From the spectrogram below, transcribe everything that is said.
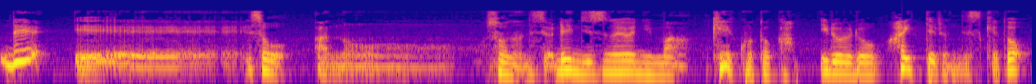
で、えー、そう、あの、そうなんですよ。連日のように、まあ、稽古とか、いろいろ入ってるんですけど、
